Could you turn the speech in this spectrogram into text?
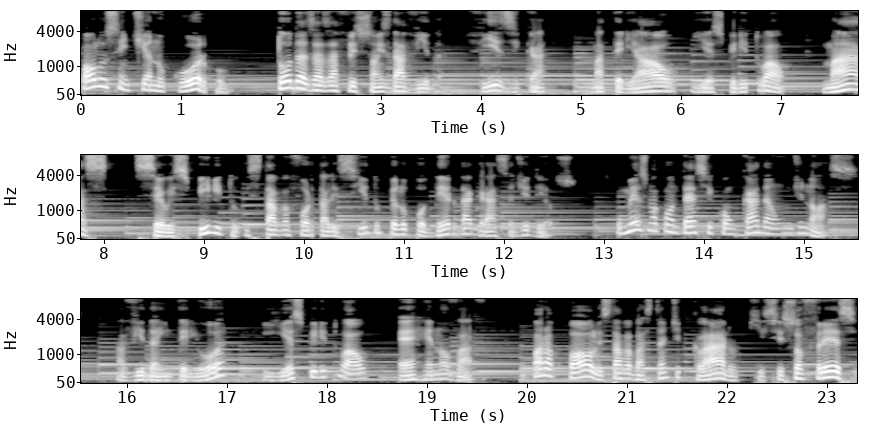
Paulo sentia no corpo todas as aflições da vida, física, material e espiritual, mas seu espírito estava fortalecido pelo poder da graça de Deus. O mesmo acontece com cada um de nós. A vida interior e espiritual é renovável. Para Paulo estava bastante claro que se sofresse,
